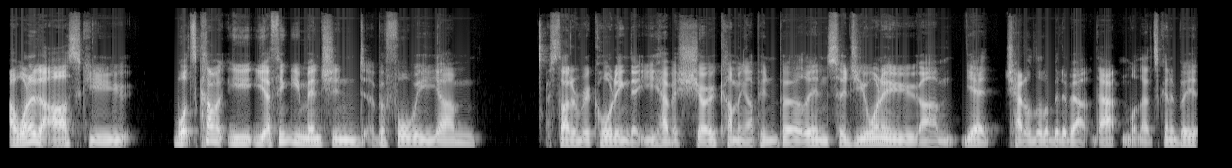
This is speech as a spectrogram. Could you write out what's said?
I wanted to ask you what's coming. You, you, I think you mentioned before we um started recording that you have a show coming up in Berlin. So, do you want to um yeah chat a little bit about that and what that's going to be?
